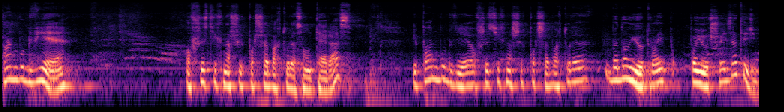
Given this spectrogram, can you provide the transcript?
Pan Bóg wie o wszystkich naszych potrzebach, które są teraz, i Pan Bóg wie o wszystkich naszych potrzebach, które będą jutro i pojutrze i za tydzień.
